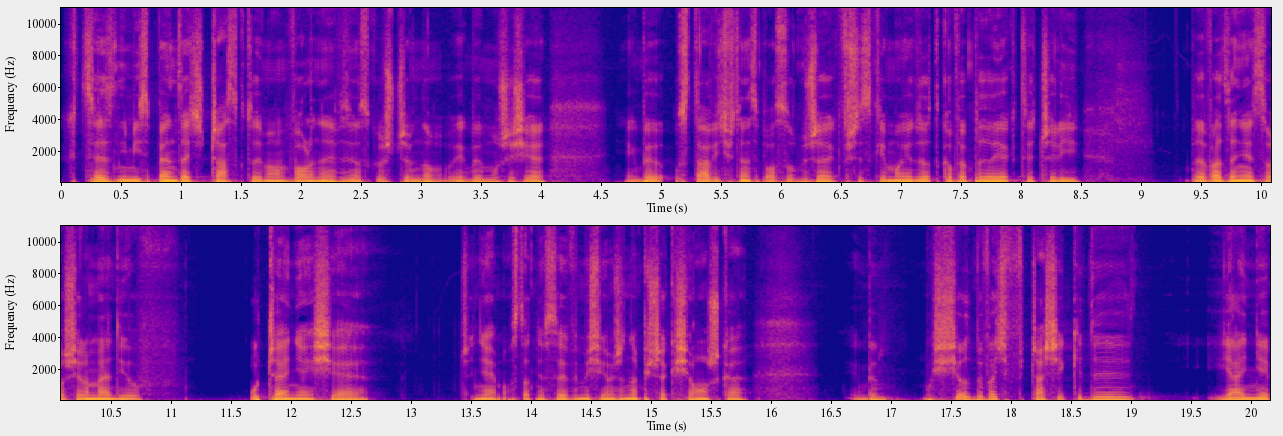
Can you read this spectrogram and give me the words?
chcę z nimi spędzać czas, który mam wolny, w związku z czym no, jakby muszę się jakby ustawić w ten sposób, że wszystkie moje dodatkowe projekty, czyli prowadzenie social mediów, uczenie się, czy nie wiem, ostatnio sobie wymyśliłem, że napiszę książkę, jakby musi się odbywać w czasie, kiedy ja nie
